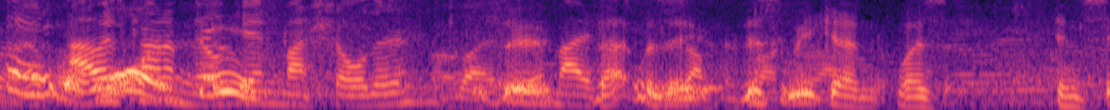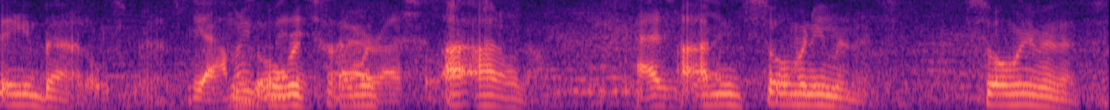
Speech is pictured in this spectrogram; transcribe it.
I was kind of milking my shoulder, but Dude, might that was be a, this fun. weekend was insane battles, man. Yeah, how Those many minutes did I overtime- wrestle? I, I don't know. Has I mean, so many minutes. So many minutes.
